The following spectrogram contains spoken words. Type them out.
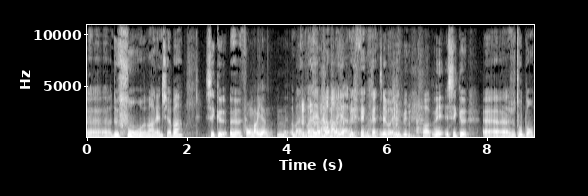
de fond Marlène Schiappa, c'est que euh, fond Marianne. Marianne, fond Marianne. c'est vrai. Mais c'est que euh, je trouve bon,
